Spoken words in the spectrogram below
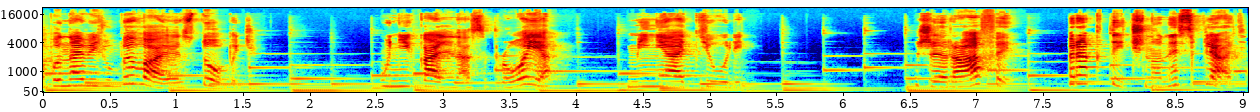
або навіть вбиває здобич. Унікальна зброя в мініатюрі. Жирафи практично не сплять.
